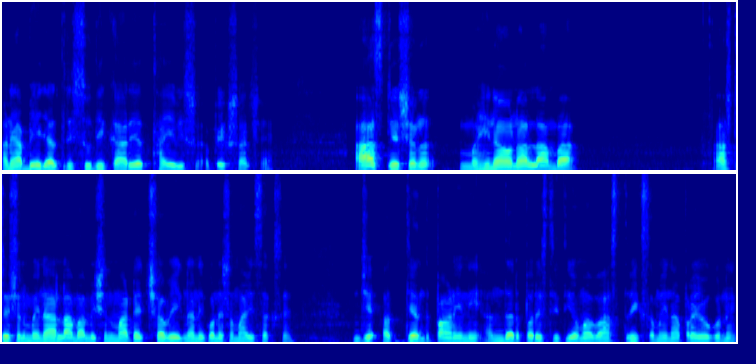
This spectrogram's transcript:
અને આ બે હજાર ત્રીસ સુધી કાર્ય થાય એવી અપેક્ષા છે. આ સ્ટેશન મહિનાઓના લાંબા, આ સ્ટેશન મહિનાના લાંબા મિશન માટે છ વૈજ્ઞાનિકોને સમાવી શકશે, જે અત્યંત પાણીની અંદર પરિસ્થિતિઓમાં વાસ્તવિક સમયના પ્રયોગોને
